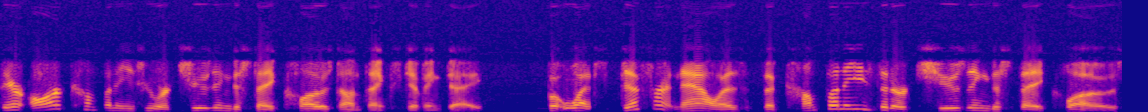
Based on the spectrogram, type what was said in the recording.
there are companies who are choosing to stay closed on Thanksgiving Day. But what's different now is the companies that are choosing to stay closed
